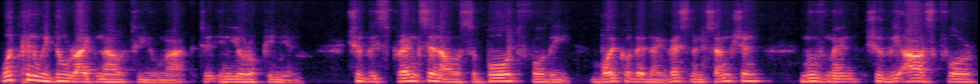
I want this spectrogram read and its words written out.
What can we do right now to you, Ma, to, in your opinion? Should we strengthen our support for the boycott and divestment sanction movement? Should we ask for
